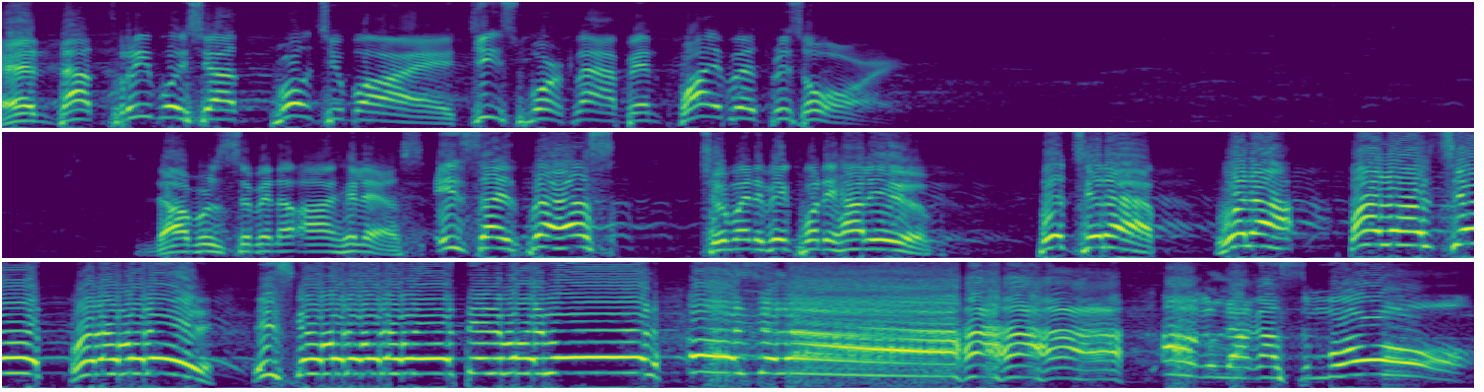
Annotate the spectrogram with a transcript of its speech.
And that three-point shot brought to you by G-Sport Club and Private Resort. Number 7 ng Angeles. Inside pass. Too many big for the Haliub. Puts it up. Wala. Follow shot. Wala rin. Iska wala wala. Tinibal Angela! Ang lakas mo!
